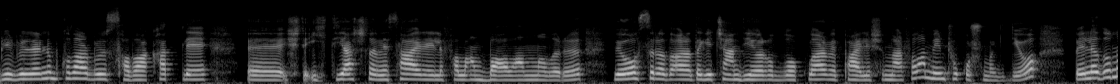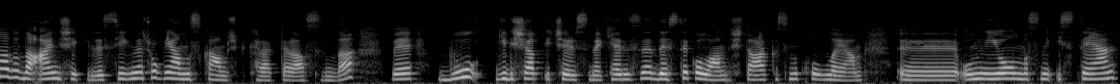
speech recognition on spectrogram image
birbirlerine bu kadar böyle sadakatle e, işte ihtiyaçla vesaireyle falan bağlanmaları ve o sırada arada geçen diyaloglar ve paylaşımlar falan benim çok hoşuma gidiyor. Belladonna'da da aynı şekilde Signa çok yalnız kalmış bir karakter aslında ve bu gidişat içerisinde kendisine destek olan işte arkasını kollayan e, onun iyi olmasını isteyen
